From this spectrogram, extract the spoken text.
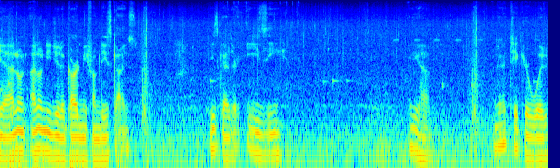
Yeah, I don't I don't need you to guard me from these guys. These guys are easy. What do you have? I'm gonna take your wood.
